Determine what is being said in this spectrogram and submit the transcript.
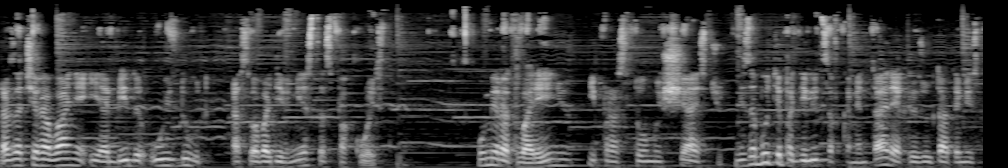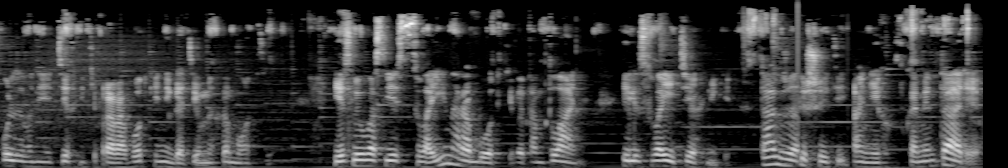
разочарование и обиды уйдут, освободив место спокойствию умиротворению и простому счастью. Не забудьте поделиться в комментариях результатами использования техники проработки негативных эмоций. Если у вас есть свои наработки в этом плане или свои техники, также пишите о них в комментариях.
